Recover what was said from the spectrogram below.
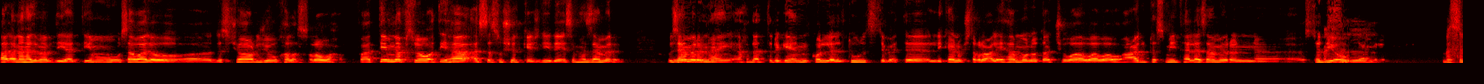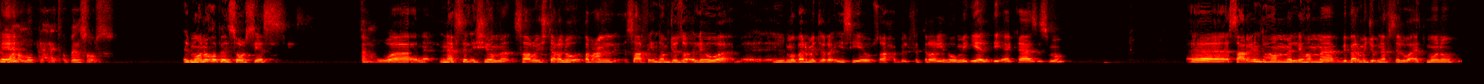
قال أنا هذا ما بدي إياه ال team وسوى له discharge وخلص روحوا. فال team نفسه وقتها أسسوا شركة جديدة اسمها Xamarin و Xamarin هاي أخذت ريجين كل ال tools تبعت اللي كانوا بيشتغلوا عليها MonoTouch و و و وقعدوا تسميتها ل Xamarin آه، بس ال... بس ال Mono إيه مو كانت open source ال Mono open source yes تمام. ونفس الشيء هم صاروا يشتغلوا. طبعا صار في عندهم جزء اللي هو المبرمج الرئيسي وصاحب الفكرة اللي هو ميغيل دي إيكازا اسمه. آه، صار عندهم اللي هم بيبرمجوا بنفس الوقت Mono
